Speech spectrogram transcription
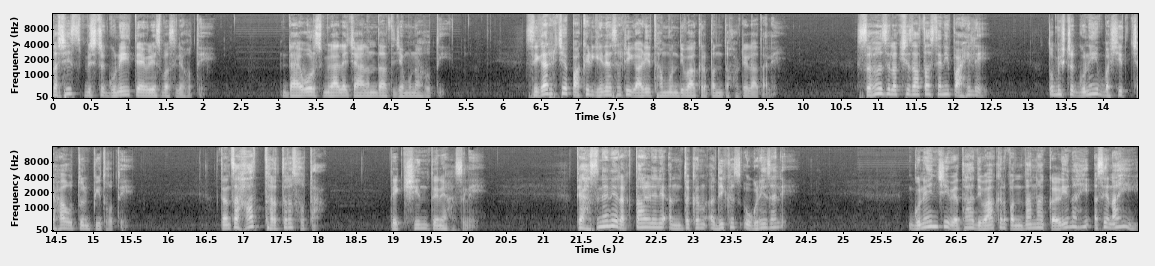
तसेच मिस्टर गुणे त्यावेळेस बसले होते. डायव्होर्स मिळाल्याच्या आनंदात जमुना होती. सिगारेटचे पाकिट घेण्यासाठी गाडी थांबून दिवाकर पंत हॉटेलात आले. सहज लक्ष जाताच त्यांनी पाहिले तो मिस्टर गुणे बशीत चहा ओतून पित होते. त्यांचा हात थरथरत होता. ते क्षीणतेने हसले. त्या हसण्याने रक्ताळलेले अंतकरण अधिकच उघडे झाले. गुन्ह्यांची व्यथा दिवाकर पंतांना कळली नाही असे नाही.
